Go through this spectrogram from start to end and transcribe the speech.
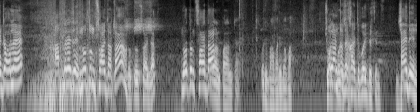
এটা হলে আপনার এই যে নতুন ছয় দাঁত হ্যাঁ? নতুন ছয় দাঁত। নতুন ছয় দাঁত। ওলান পালানটা। ওরে বাবা। রে বাবা চল দেখাই দেবো এই দেখেন। এই দেখেন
